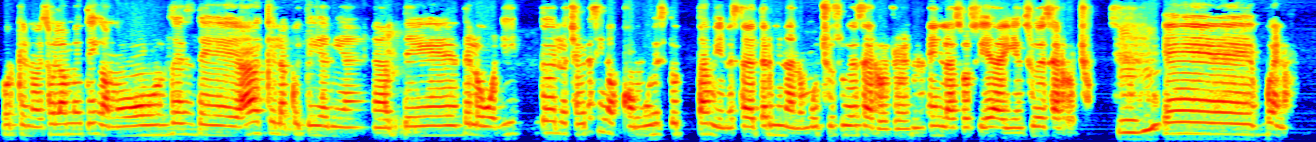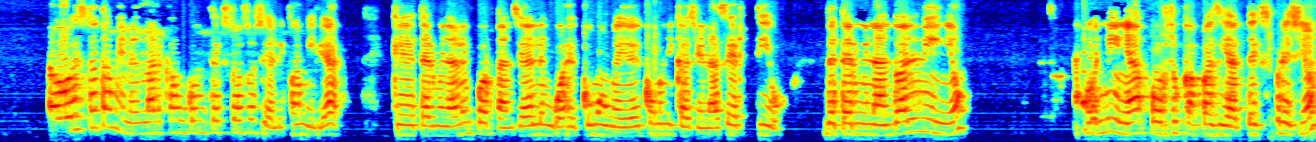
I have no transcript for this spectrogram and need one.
porque no es solamente, digamos, desde ah, que la cotidianidad de, de lo bonito, de lo chévere, sino cómo esto también está determinando mucho su desarrollo en, en la sociedad y en su desarrollo. Eh, bueno, todo esto también enmarca un contexto social y familiar que determina la importancia del lenguaje como medio de comunicación asertivo, determinando al niño o niña por su capacidad de expresión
